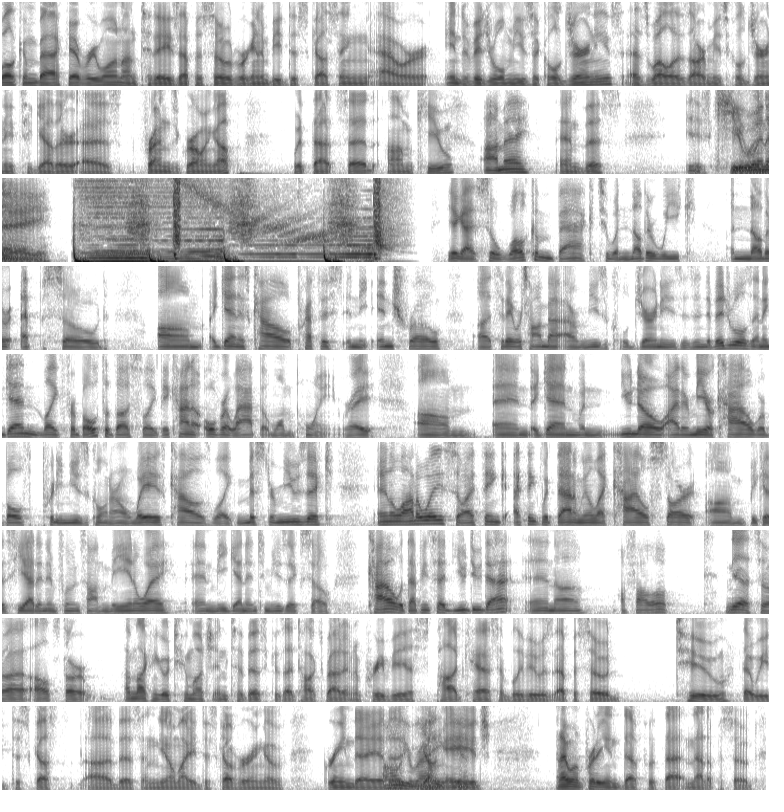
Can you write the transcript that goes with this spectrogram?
Welcome back, everyone. On today's episode, we're going to be discussing our individual musical journeys as well as our musical journey together as friends growing up. With that said, I'm Q, I'm A. and this Is Q&A. Yeah, guys. So welcome back to another week, another episode. Um, again, as Kyle prefaced in the intro, uh, today we're talking about our musical journeys as individuals, and again, like for both of us, like they kind of overlap at one point, right? Um, and again, when you know either me or Kyle, we're both pretty musical in our own ways. Kyle's like Mr. Music in a lot of ways, so I think I think with that, I'm gonna let Kyle start um, because he had an influence on me in a way, and me getting into music. So, Kyle, with that being said, you do that, and uh, I'll follow up. Yeah, so uh, I'll start. I'm not going to go too much into this because I talked about it in a previous podcast. I believe it was episode two that we discussed uh, this, and you know my discovering of Green Day at Oh, a right, young yeah. age, and I went pretty in depth with that in that episode.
